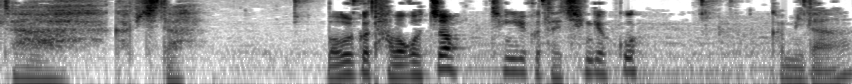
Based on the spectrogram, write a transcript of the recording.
자, 갑시다. 먹을 거 다 먹었죠? 챙길 거 다 챙겼고 갑니다.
